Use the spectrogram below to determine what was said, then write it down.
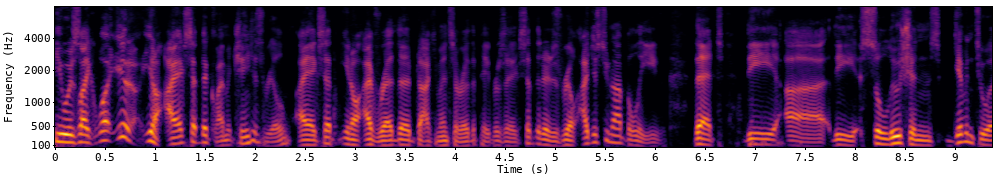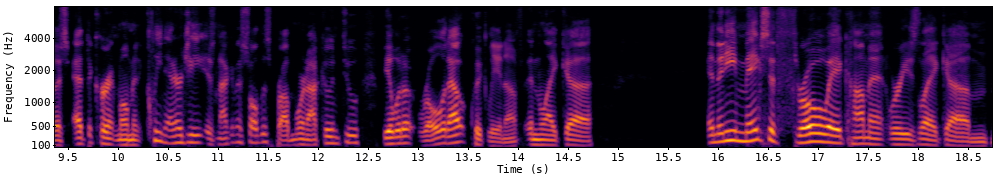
he was like, "Well, you know, you know, I accept that climate change is real. I accept, you know, I've read the documents, I read the papers, I accept that it is real. I just do not believe that the uh the solutions given to us at the current moment, clean energy is not going to solve this problem. We're not going to be able to roll it out quickly enough." And like, uh, and then he makes a throwaway comment where he's like, um,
